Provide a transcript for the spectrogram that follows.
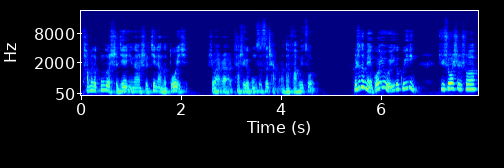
他们的工作时间应当是尽量的多一些，是吧？让他是一个公司资产，让他发挥作用。可是呢，美国又有一个规定，据说是说，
